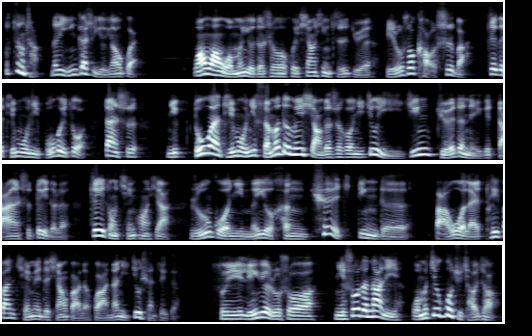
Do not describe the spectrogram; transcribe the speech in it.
不正常，那里应该是有妖怪。往往我们有的时候会相信直觉，比如说考试吧，这个题目你不会做，但是你读完题目，你什么都没想的时候，你就已经觉得哪个答案是对的了。这种情况下，如果你没有很确定的把握来推翻前面的想法的话，那你就选这个。所以林月如说：“你说的那里，我们就过去瞧瞧。”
